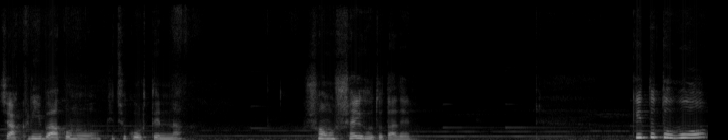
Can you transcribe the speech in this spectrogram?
চাকরি বা কোনো কিছু করতেন না। সমস্যাই হতো তাদের। কিন্তু তবুও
